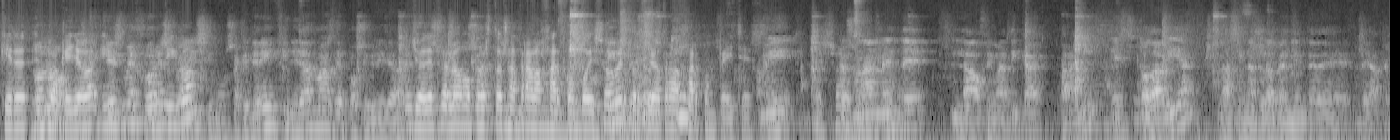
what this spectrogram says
Quiero No, lo no, que yo es que es mejor, es digo. clarísimo. O sea, que tiene infinidad más de posibilidades. Yo desde Es luego puestos a trabajar con VoiceOver, prefiero trabajar con Pages. A mí, Eso personalmente, la ofimática para mí es todavía la asignatura pendiente de, de Apple.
